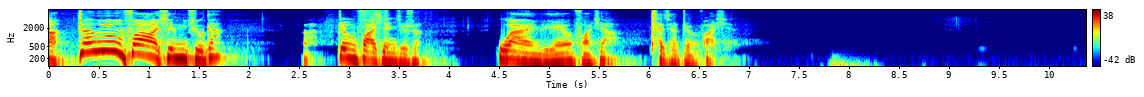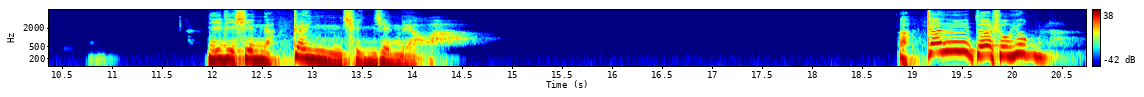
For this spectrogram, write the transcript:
啊，真发心去干，啊，真发心就是万缘放下。才叫真发现，你的心啊，真清净了啊！啊，真得受用了，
